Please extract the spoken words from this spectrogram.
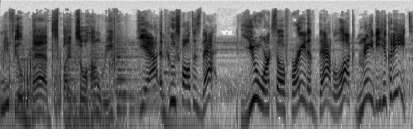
Me feel bad Spike so hungry. Yeah, and whose fault is that? You weren't so afraid of bad luck, maybe he could eat.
